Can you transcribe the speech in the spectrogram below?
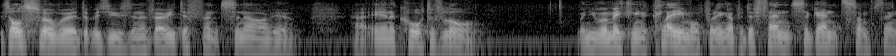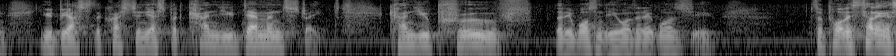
It's also a word that was used in a very different scenario uh, in a court of law. When you were making a claim or putting up a defense against something, you'd be asked the question, yes, but can you demonstrate? Can you prove that it wasn't you or that it was you? So Paul is telling us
